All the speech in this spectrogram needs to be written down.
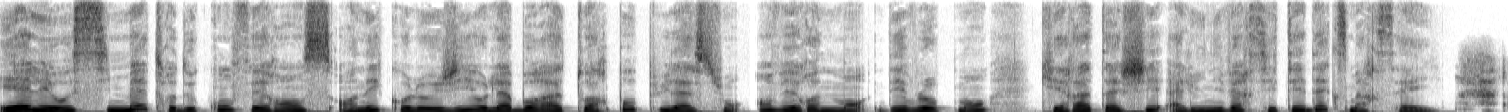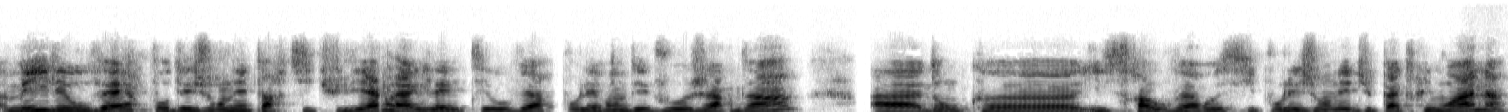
et elle est aussi maître de conférences en écologie au laboratoire Population, Environnement, Développement qui est rattaché à l'Université d'Aix-Marseille. Mais il est ouvert pour des journées particulières. Là, il a été ouvert pour les rendez-vous au jardin. Euh, donc, euh, il sera ouvert aussi pour les journées du patrimoine.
